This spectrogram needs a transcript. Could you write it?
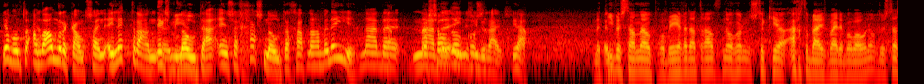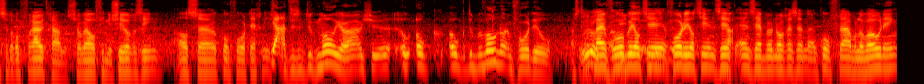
Ja, want aan de andere kant zijn elektra-nota en zijn gasnota gaat naar beneden. Naar de, naar de energiebedrijf. Ja. Met die we staan nou proberen dat er altijd nog een stukje achterblijft bij de bewoner. Dus dat ze erop vooruit gaan. Zowel financieel gezien als eh, comforttechnisch. ja, het is natuurlijk mooier als je ook, ook, ook de bewoner een voordeel... Als er een klein voorbeeldje, voordeeltje in zit Ja. en ze hebben nog eens een, een comfortabele woning.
